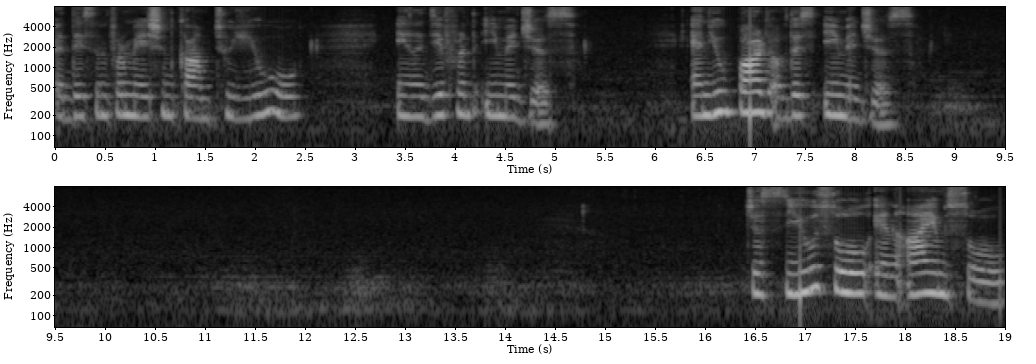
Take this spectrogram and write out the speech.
at this information come to you in different images. And you part of these images. Just you soul and I am soul.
